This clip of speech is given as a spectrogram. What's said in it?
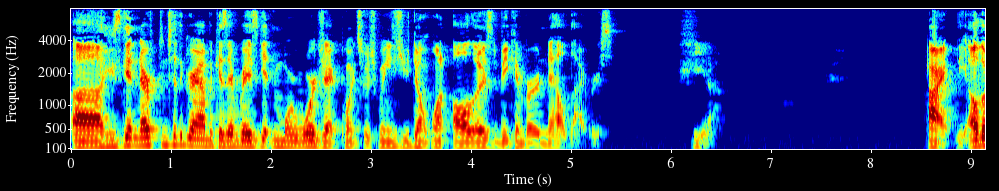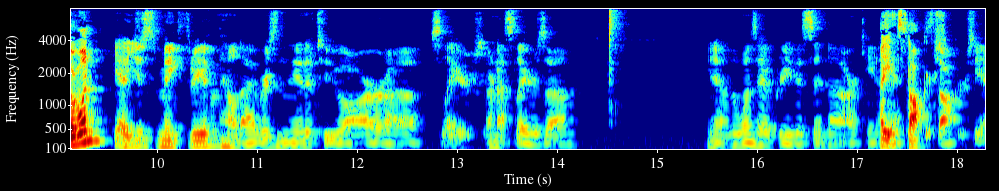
Uh, he's getting nerfed into the ground because everybody's getting more Warjack points, which means you don't want all those to be converted into Helldivers. Yeah, All right, the other one. yeah. You just make three of them Helldivers, and the other two are uh, Slayers, or not Slayers. Um, you know the ones that have Grievous and uh, Arcane. Oh, yeah, Stalkers. Stalkers, yeah.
